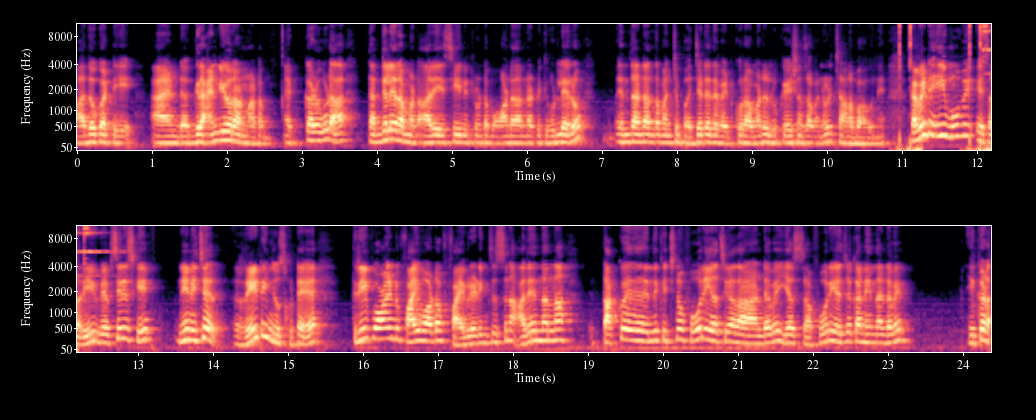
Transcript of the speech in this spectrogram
అదొకటి అండ్ గ్రాండ్యూర్ అనమాట ఎక్కడ కూడా తగ్గలేరు అన్నమాట అరే సీన్ ఇట్లుంటే బాగుంటుంది అన్నట్టు చూడలేరు. ఎంత అంటే అంత మంచి బడ్జెట్ అయితే పెట్టుకురామంటే లొకేషన్స్ అవన్నీ కూడా చాలా బాగున్నాయి. కాబట్టి ఈ మూవీ సారీ ఈ వెబ్ సిరీస్కి నేను ఇచ్చే రేటింగ్ చూసుకుంటే three point five out of five ratings ఇస్తున్నా. అదేందన్నా తక్కువ ఎందుకు ఇచ్చినా ఫోర్ ఇయర్స్ కదా అంటే భయ్ ఎస్ ఫోర్ ఇయర్స్ కానీ ఏంటంటే భయ్ ఇక్కడ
